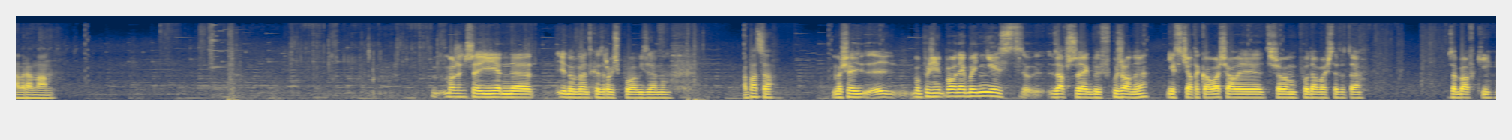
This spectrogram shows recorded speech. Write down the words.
Dobra, mam. Możesz jeszcze jedne, jedną wędkę zrobić połowi ze mną. A po co? Może, y, bo później, bo on jakby nie jest zawsze jakby wkurzony, nie chce cię atakować, ale trzeba mu podawać te, te, te zabawki.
